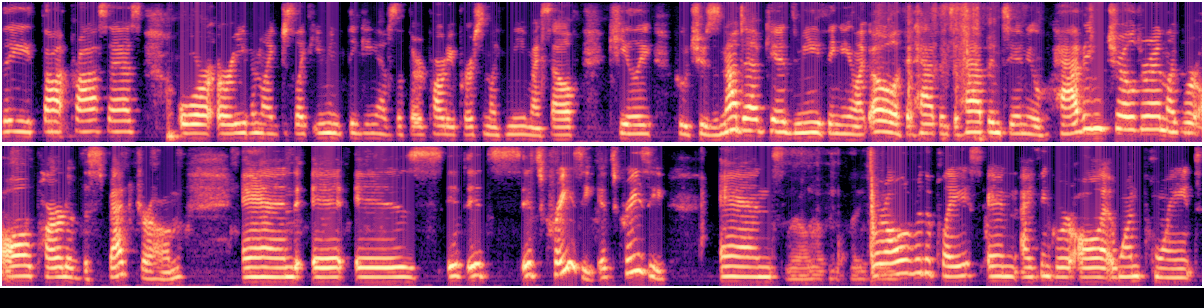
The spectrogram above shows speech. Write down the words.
the thought process or or even like just like even thinking as a third party person like me myself keely who chooses not to have kids me thinking like oh if it happens it happens daniel having children like we're all part of the spectrum and it is it it's it's crazy it's crazy and We're all over the place. we're all over the place and i think we're all at one point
